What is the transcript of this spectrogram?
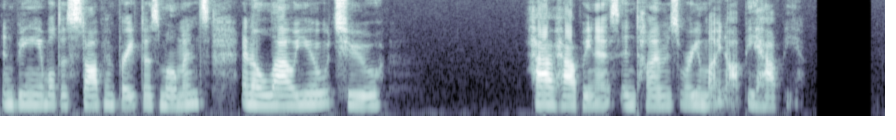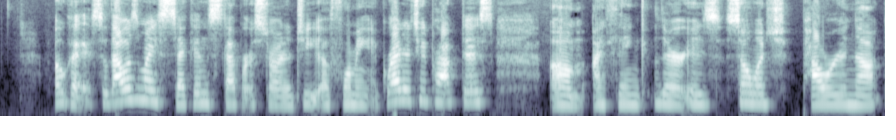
and being able to stop and break those moments and allow you to have happiness in times where you might not be happy. Okay, so that was my second step or strategy of forming a gratitude practice. Um, I think there is so much power in that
